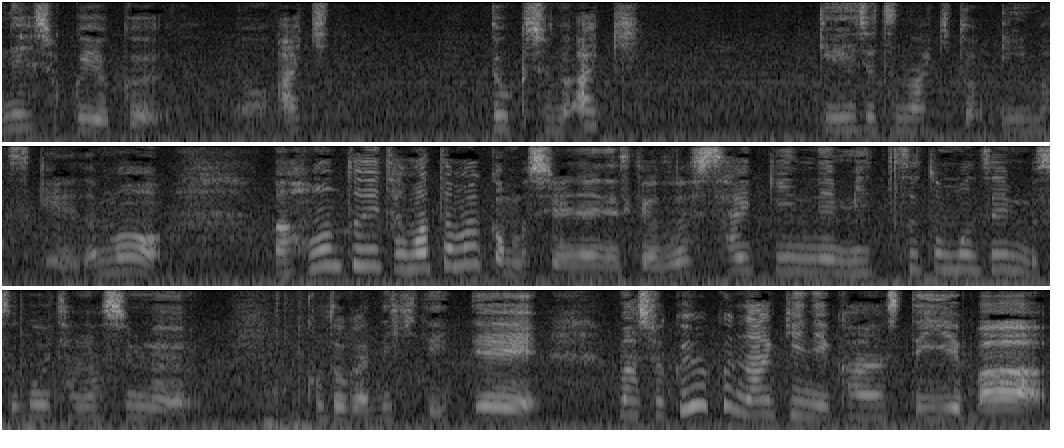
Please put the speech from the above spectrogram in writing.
ね食欲の秋読書の秋芸術の秋と言いますけれども、まあ、本当にたまたまかもしれないんですけど私最近ね3つとも全部すごい楽しむことができていて、まあ、食欲の秋に関して言えば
